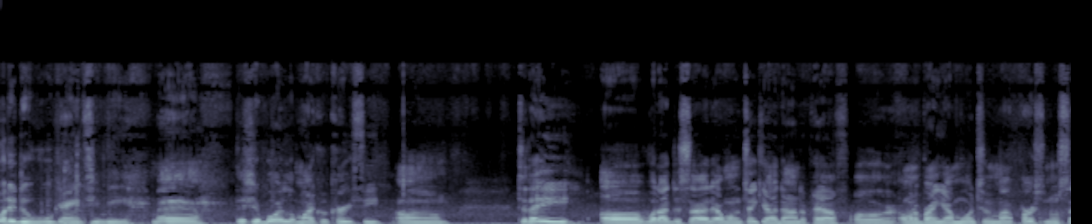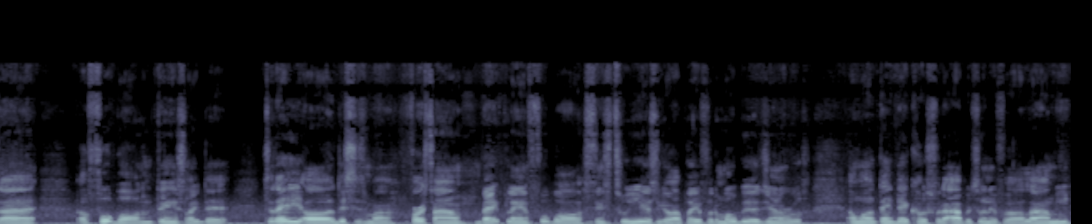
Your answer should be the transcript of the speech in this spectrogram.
What it do, WooGang TV? Man, this your boy LaMichael Kirksey. Um, today, uh, what I decided, I want to take y'all down the path, or I want to bring y'all more to my personal side of football and things like that. Today, uh, this is my first time back playing football since two years ago. I played for the Mobile Generals. I want to thank that coach for the opportunity for allowing me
